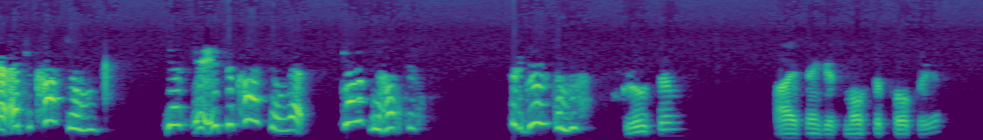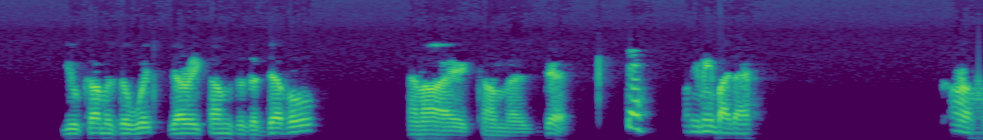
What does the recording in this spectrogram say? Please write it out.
at, at your costume. Yes, i- it's your costume, that skeleton hunt. is pretty gruesome. Gruesome? I think it's most appropriate. You come as a witch, Jerry comes as a devil, and I come as death. Death. What do you mean by that? Carl,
